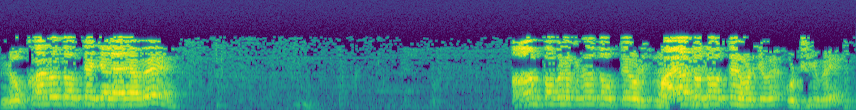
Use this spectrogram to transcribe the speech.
ਲੋਕਾਂ ਨੂੰ ਤਾਂ ਉੱਤੇ ਚਲਾ ਜਾਵੇ। ਆਮ ਪਬਲਿਕ ਨੂੰ ਤਾਂ ਉੱਤੇ ਉੱਠ ਮਾਇਆ ਤੋਂ ਤਾਂ ਉੱਤੇ ਉੱਠ ਜਾਵੇ ਉੱਠ ਜਾਵੇ।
